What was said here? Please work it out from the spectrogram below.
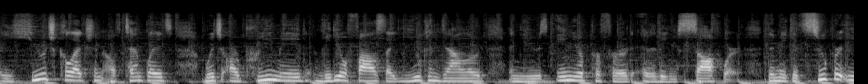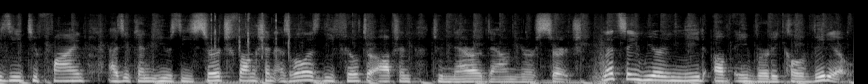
a huge collection of templates, which are pre-made video files that you can download and use in your preferred editing software. They make it super easy to find as you can use the search function as well as the filter option to narrow down your search. Let's say we are in need of a vertical video.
